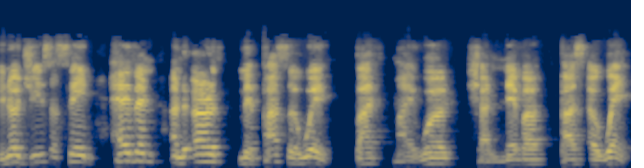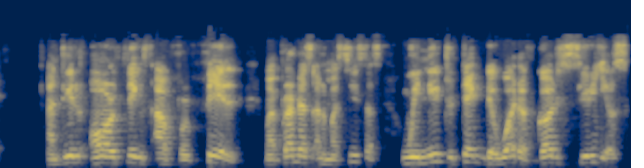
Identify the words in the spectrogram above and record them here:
You know, Jesus said, heaven and earth may pass away, but my word shall never pass away until all things are fulfilled. My brothers and my sisters, we need to take the word of God serious.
